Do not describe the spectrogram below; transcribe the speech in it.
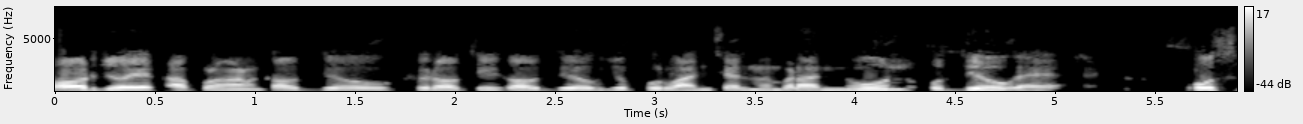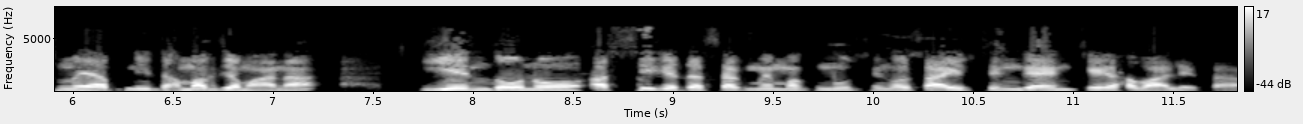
और जो एक अपहरण का उद्योग फिरौती का उद्योग जो पूर्वांचल में बड़ा नोन उद्योग है उसमें अपनी धमक जमाना। ये इन दोनों 80 के दशक में मखनू सिंह और साहिब सिंह गैंग के हवाले था।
